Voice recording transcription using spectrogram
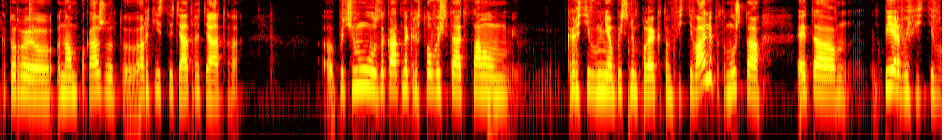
которую нам покажут артисты театра театра. Почему «Закат на Крестовой» считается самым красивым, необычным проектом фестиваля? Потому что это первый, фестив...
